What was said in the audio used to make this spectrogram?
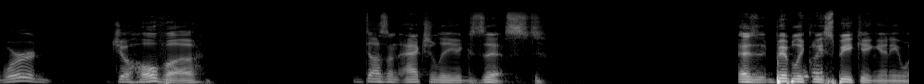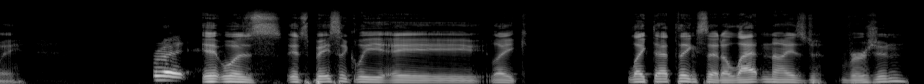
word Jehovah doesn't actually exist as biblically Okay. speaking anyway Right. it was it's basically a like like that thing said a latinized version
